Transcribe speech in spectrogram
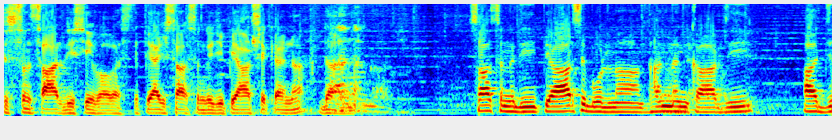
ਇਸ ਸੰਸਾਰ ਦੀ ਸੇਵਾ ਵਾਸਤੇ। ਪਿਆਰ ਸਾਧ ਸੰਗਤ ਜੀ, ਪਿਆਰ ਸੇ ਕਹਿਣਾ ਦਾਨ ਸਾਧ ਸੰਗਤ ਜੀ, ਪਿਆਰ ਸੇ ਬੋਲਣਾ ਧੰਨ ਅੰਕਾਰ ਜੀ। ਅੱਜ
